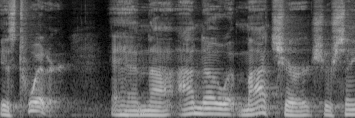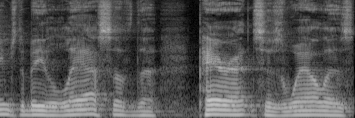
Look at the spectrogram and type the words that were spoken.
is Twitter. And uh, I know at my church there seems to be less of the parents as well as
